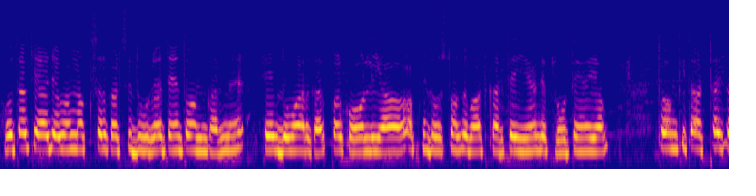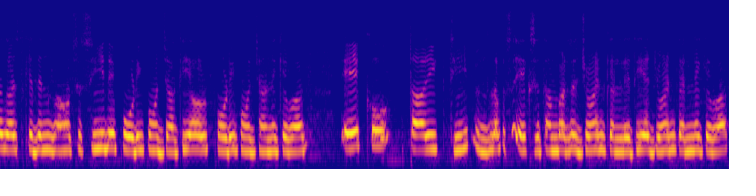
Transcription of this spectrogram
होता क्या है, जब हम अक्सर घर से दूर रहते हैं तो हम घर में एक दो बार घर पर कॉल या अपने दोस्तों से बात करते ही हैं, जब सोते हैं या तो अंकिता 28 अगस्त के दिन गाँव से सीधे पौड़ी पहुँच जाती है और पौड़ी पहुँच जाने के बाद एक तारीख थी मतलब एक सितंबर से ज्वाइन कर लेती है। ज्वाइन करने के बाद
